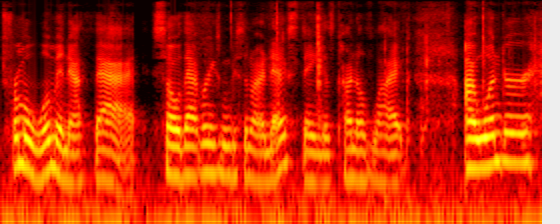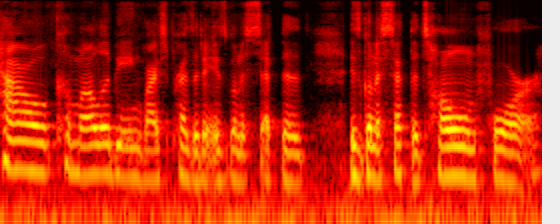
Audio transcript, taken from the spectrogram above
from a woman at that. So that brings me to my next thing is kind of like i wonder how kamala being vice president is going to set the is going to set the tone for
